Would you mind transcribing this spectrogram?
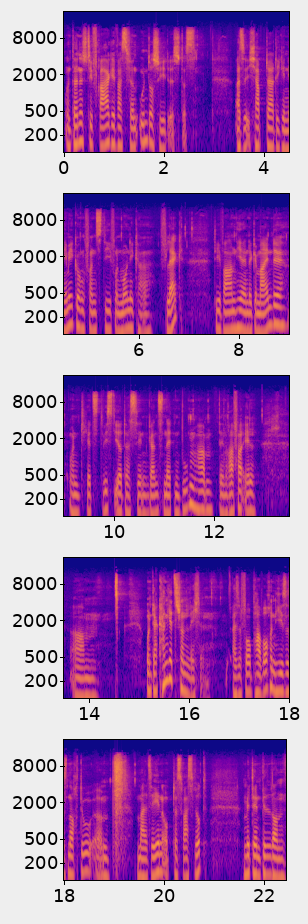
und dann ist die Frage, was für ein Unterschied ist das? Also ich habe da die Genehmigung von Steve und Monika Flagg. Die waren hier in der Gemeinde und jetzt wisst ihr, dass sie einen ganz netten Buben haben, den Raphael. Ähm, und der kann jetzt schon lächeln. Also vor ein paar Wochen hieß es noch, du, ähm, mal sehen, ob das was wird mit den Bildern.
